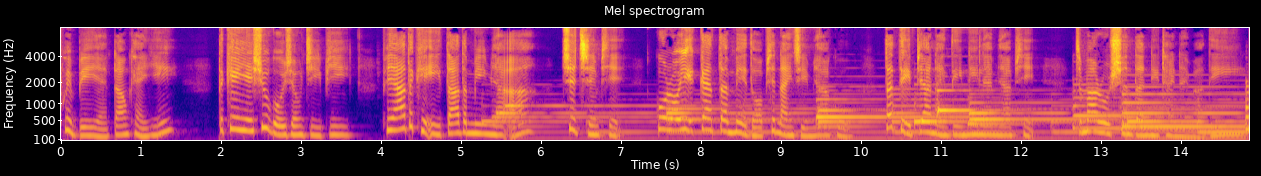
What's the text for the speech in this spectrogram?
ဖွင့်ပေးရန်တောင်းခံ၍သခင်ယေရှုကိုယုံကြည်ပြီးဖျားသခင်၏သားသမီးများအားချစ်ခြင်းဖြင့်ကိုရော၏အကန့်အသတ်မဲ့သောဖြစ်နိုင်ခြင်းများကိုတတ်သိပြနိုင်သည့်နည်းလမ်းများဖြင့်ကျမတို့ရှင်သန်နေထိုင်နိုင်ပါသည်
